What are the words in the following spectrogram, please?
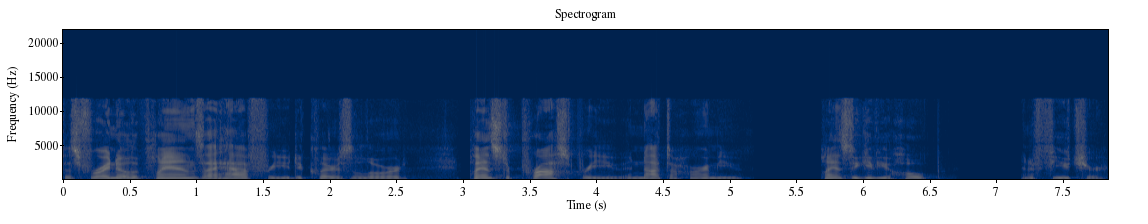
Says, For I know the plans I have for you, declares the Lord plans to prosper you and not to harm you, plans to give you hope and a future.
